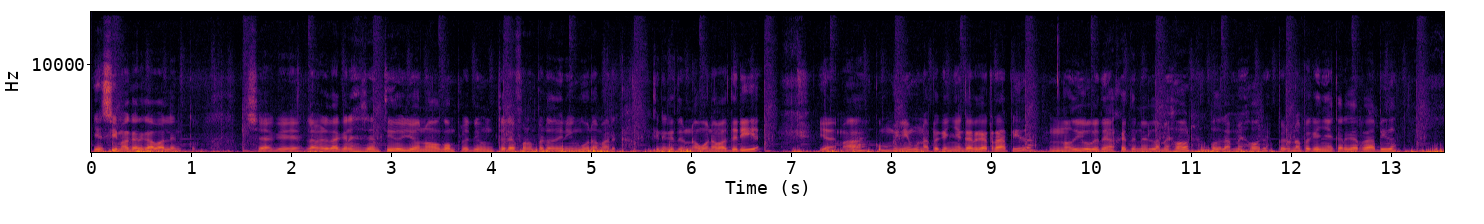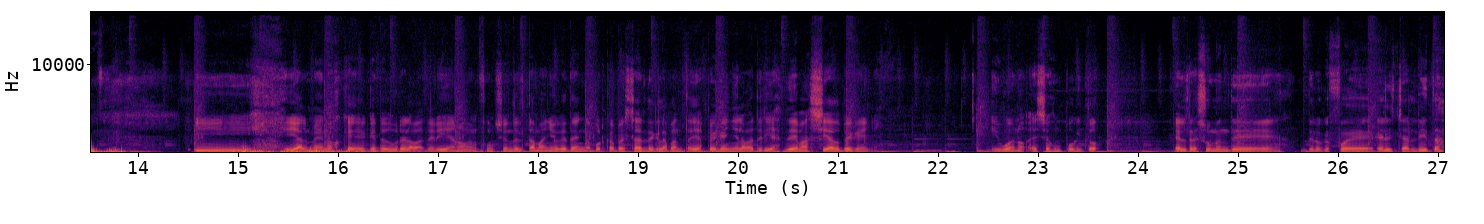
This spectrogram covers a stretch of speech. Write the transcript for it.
y encima cargaba lento. O sea que la verdad que en ese sentido yo no compraría un teléfono pero de ninguna marca. Tiene que tener una buena batería y además como mínimo una pequeña carga rápida. No digo que tengas que tener la mejor o de las mejores, pero una pequeña carga rápida y, al menos que, te dure la batería, ¿no? En función del tamaño que tenga, porque a pesar de que la pantalla es pequeña, la batería es demasiado pequeña. Y bueno, ese es un poquito el resumen de, lo que fue el charlita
